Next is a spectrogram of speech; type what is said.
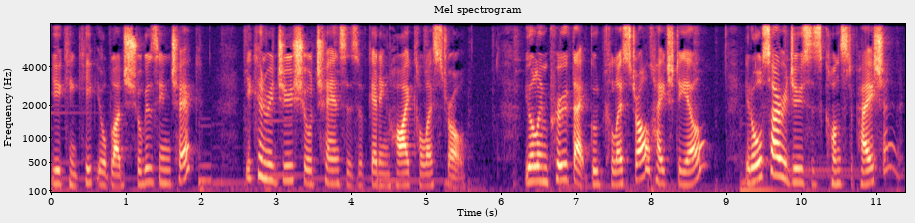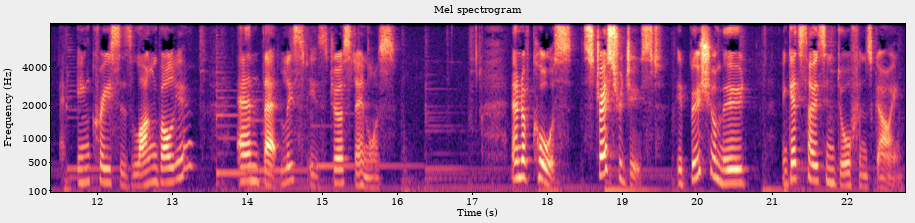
You can keep your blood sugars in check. You can reduce your chances of getting high cholesterol. You'll improve that good cholesterol, HDL. It also reduces constipation, increases lung volume, and that list is just endless. And of course, stress reduced. It boosts your mood and gets those endorphins going.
